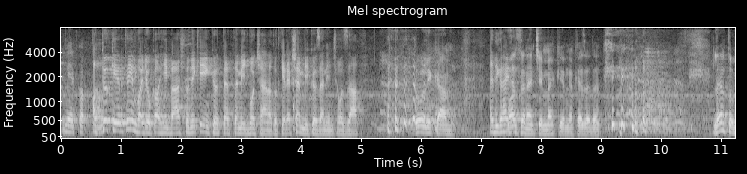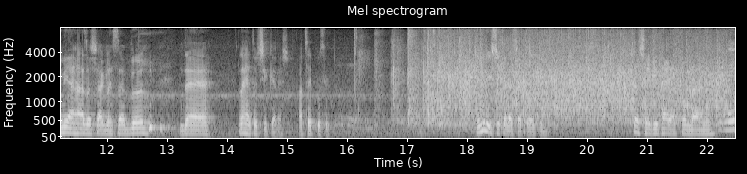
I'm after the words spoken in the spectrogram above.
miért kaptam. a tökért én vagyok a hibás, tudnék, én köttettem, így bocsánatot kérek, semmi köze nincs hozzá. Dollikám, Eddig a van helyzet... szerencsém megkérni a kezedet. Nem tudom, milyen házasság lesz ebből, de lehet, hogy sikeres. Adsz egy puszit? Mi mindig sikeresek voltunk. Tessék itt helyet foglalni. Még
